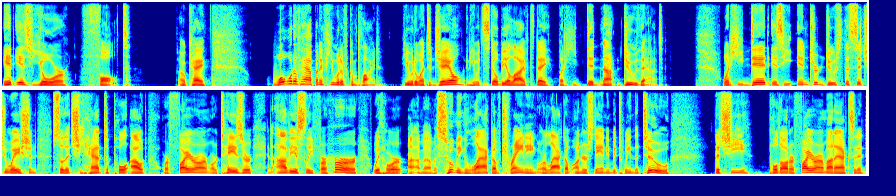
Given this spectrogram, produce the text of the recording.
it is your fault. Okay? What would have happened if he would have complied? He would have went to jail and he would still be alive today, but he did not do that. What he did is he introduced the situation so that she had to pull out her firearm or taser. And obviously, for her, with her, I'm, assuming lack of training or lack of understanding between the two, that she pulled out her firearm on accident.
